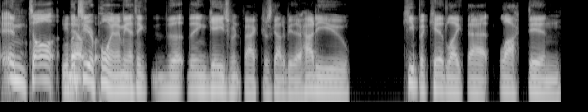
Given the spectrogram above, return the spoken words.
and to all, but know, to your point, I mean, I think the the engagement factor's got to be there. How do you keep a kid like that locked in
